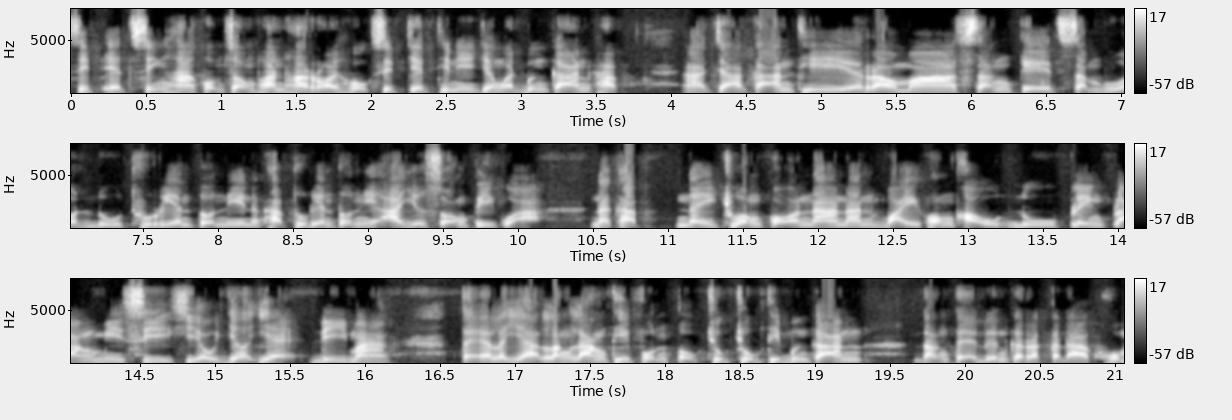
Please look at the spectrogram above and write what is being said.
11 สิงหาคม 2567 ที่นี่จังหวัดบึงการครับาจากการที่เรามาสังเกตสำรวจดูทุเรียนต้นนี้นะครับ ทุเรียนต้นนี้อายุ 2 ปีกว่านะครับ ในช่วงก่อนหน้านั้นใบของเขาดูเปล่งปลั่งมีสีเขียวเยอะแยะดีมาก แต่ระยะหลังๆที่ฝนตกชุกๆ ที่บึงการตั้งแต่เดือนกรกฎาคม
